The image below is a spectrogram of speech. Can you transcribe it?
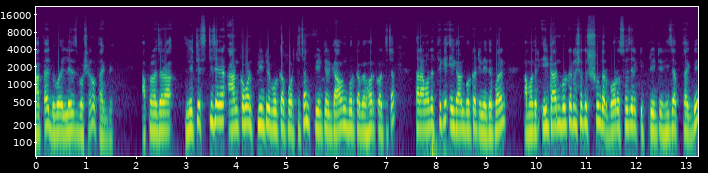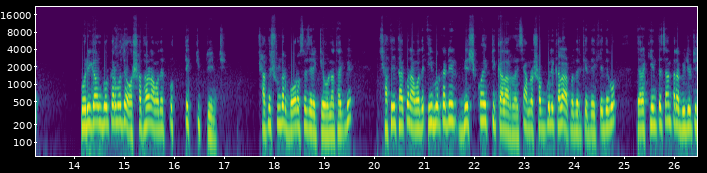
হাতায় দুবাই লেস বসানো থাকবে। আপনারা যারা লেটেস্ট ডিজাইনের আনকমন প্রিন্টের বোরকা পরতে চান প্রিন্টের গাউন বোরকা ব্যবহার করতে চান, তারা আমাদের থেকে এই গাউন বোরকাটি নিতে পারেন। আমাদের এই গাউন বোরকাটির সাথে সুন্দর বড় সাইজের একটি প্রিন্টের হিজাব থাকবে। পরিগাউন বোরকার মধ্যে অসাধারণ আমাদের প্রত্যেকটি প্রিন্ট সাথে সুন্দর বড় সাইজের একটি ওড়না থাকবে। সাথেই থাকুন, আমাদের এই বোরকাটির বেশ কয়েকটি কালার রয়েছে। আমরা সবগুলি কালার আপনাদেরকে দেখিয়ে দেব। যারা কিনতে চান, তারা ভিডিওটি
